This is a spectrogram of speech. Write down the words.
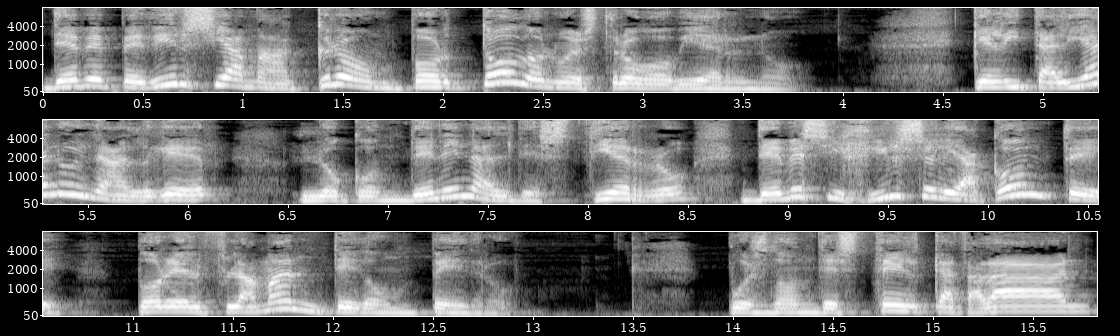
debe pedirse a Macron por todo nuestro gobierno. Que el italiano en Alguer lo condenen al destierro, debe exigírsele a Conte por el flamante don Pedro pues donde esté el catalán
